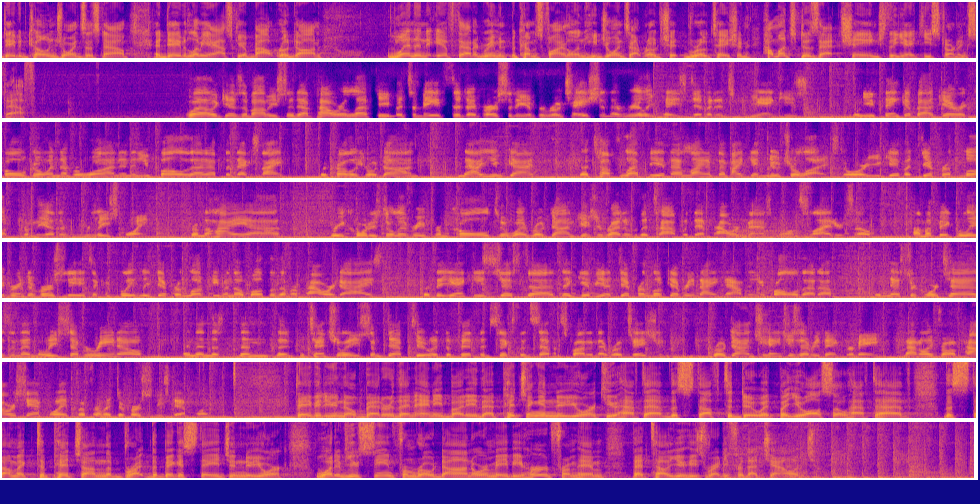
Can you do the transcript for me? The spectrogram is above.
David Cone joins us now. And David, let me ask you about Rodon. When and if that agreement becomes final and he joins that rotation, how much does that change the Yankees starting staff? Well, it gives them obviously that power lefty, but to me, it's the diversity of the rotation that really pays dividends for the Yankees. When you think about Gerrit Cole going number one, and then you follow that up the next night with Carlos Rodon, now you've got a tough lefty in that lineup that might get neutralized, or you give a different look from the other release point, from the high uh, three quarters delivery from Cole to what Rodon gives you right over the top with that powered fastball and slider. So I'm a big believer in diversity. It's a completely different look, even though both of them are power guys. But the Yankees just, uh, they give you a different look every night now. Then you follow that up with Nestor Cortes and then Luis Severino and then the, then then potentially some depth too at the fifth and sixth and seventh spot in that rotation. Rodon changes everything for me, not only from a power standpoint, but from a diversity standpoint. David, you know better than anybody that pitching in New York, you have to have the stuff to do it, but you also have to have the stomach to pitch on the, the biggest stage in New York. What have you seen from Rodon or maybe heard from him that tell you he's ready for that challenge?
